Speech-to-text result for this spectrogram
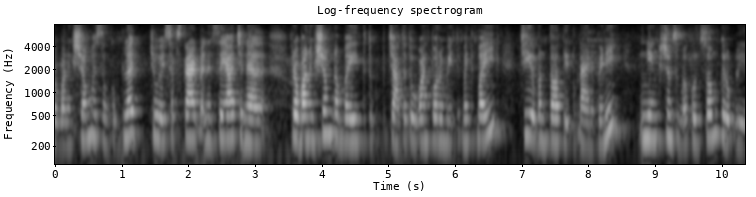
របស់នាងខ្ញុំហើយសូមកុំភ្លេចជួយ Subscribe និង Share Channel របស់នាងខ្ញុំដើម្បីចាទទួលបានព័ត៌មានថ្មីៗជាបន្តទៀតផងដែរនៅពេលនេះនាងខ្ញុំសូមអរគុណសូមគោរពលា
